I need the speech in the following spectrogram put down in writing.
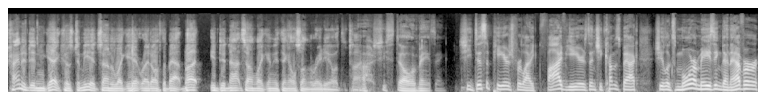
kind of didn't get because to me it sounded like a hit right off the bat, but it did not sound like anything else on the radio at the time. Oh, she's still amazing. She disappears for like five years, then she comes back. She looks more amazing than ever,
